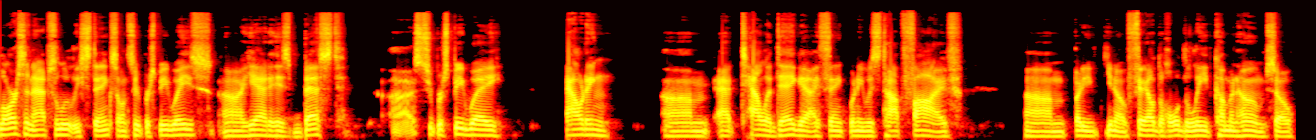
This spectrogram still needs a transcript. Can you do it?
Larson absolutely stinks on super speedways. Uh, he had his best uh, super speedway outing um, at Talladega, I think, when he was top five. Um, but he, you know, failed to hold the lead coming home. So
